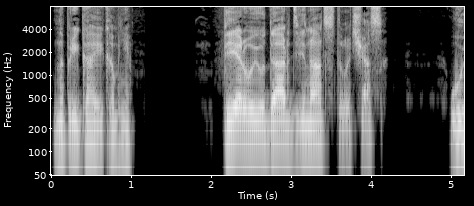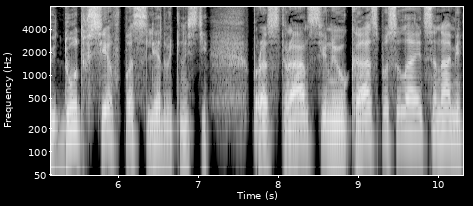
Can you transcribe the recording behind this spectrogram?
напрягая ко мне. Первый удар двенадцатого часа. Уйдут все в последовательности. Пространственный указ посылается нами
